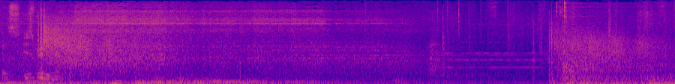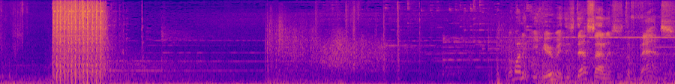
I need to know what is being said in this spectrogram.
because it's really not. Nobody can hear me. This dead silence is the best.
